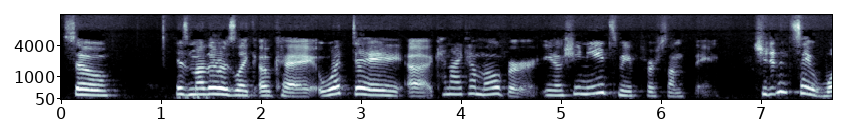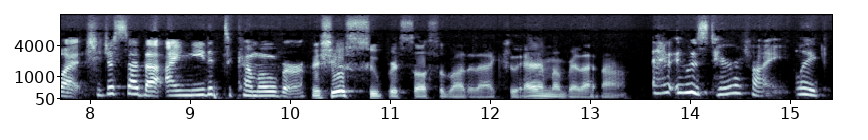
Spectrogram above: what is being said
So his mother was like, okay, what day uh, can I come over? You know, she needs me for something. She didn't say what. She just said that I needed to come over. But she was super sus about it. Actually, I remember that now. It was terrifying. Like,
